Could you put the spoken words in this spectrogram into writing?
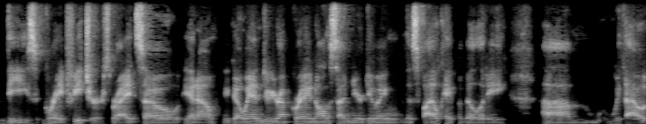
these great features right? So you know you go in do your upgrade and all of a sudden you're doing this file capability um, without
